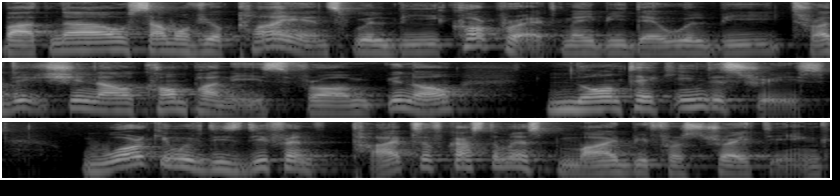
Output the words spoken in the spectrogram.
but now some of your clients will be corporate. Maybe they will be traditional companies from, you know, non-tech industries. Working with these different types of customers might be frustrating.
